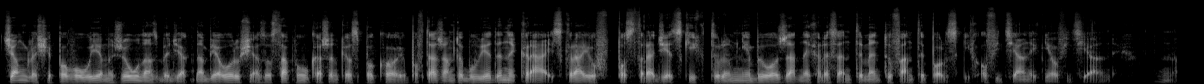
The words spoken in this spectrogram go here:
ciągle się powołujemy, że u nas będzie jak na Białorusi, a zostawmy Łukaszenkę w spokoju. Powtarzam, to był jedyny kraj z krajów postradzieckich, w którym nie było żadnych resentymentów antypolskich, oficjalnych, nieoficjalnych. No.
